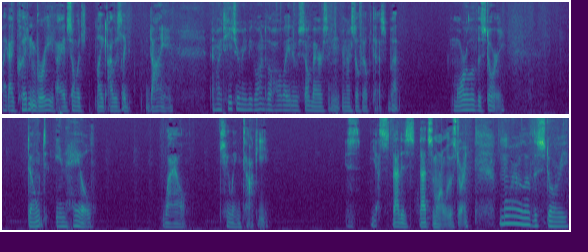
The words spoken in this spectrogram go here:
Like I couldn't breathe. I had so much like I was like dying. And my teacher made me go out into the hallway and it was so embarrassing and I still failed the test. But moral of the story don't inhale while chewing Taki. Is yes, that is that's the moral of the story. Moral of the story.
